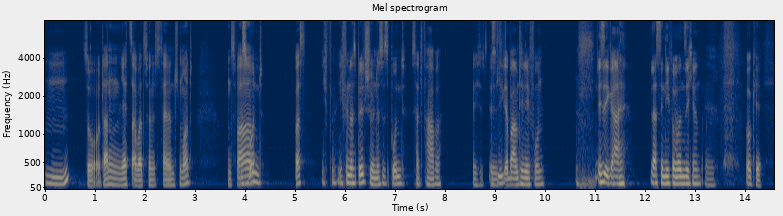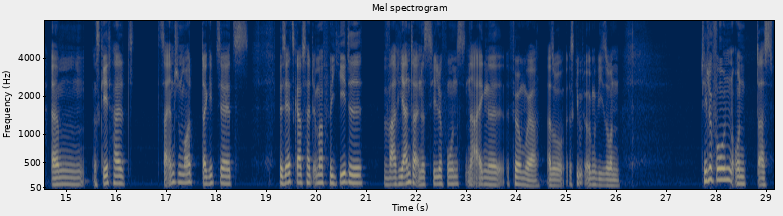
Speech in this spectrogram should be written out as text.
Mhm. So, dann jetzt aber zur CyanogenMod. Und zwar. Ist bunt. Was? Ich, ich finde das Bild schön, es ist bunt, es hat Farbe. Welches Es Bild? liegt aber am Telefon. ist egal. Lass dich nicht verunsichern. Okay. Ähm, es geht halt CyanogenMod, da gibt es ja jetzt. Bis jetzt gab es halt immer für jede Variante eines Telefons eine eigene Firmware. Also es gibt irgendwie so ein Telefon und das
